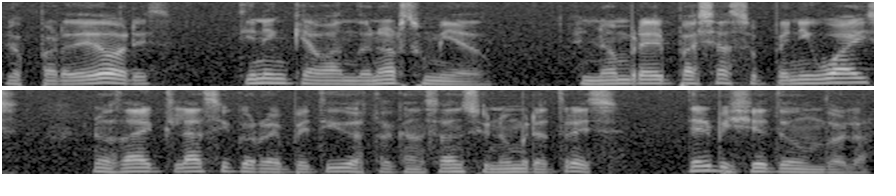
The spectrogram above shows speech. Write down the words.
los perdedores tienen que abandonar su miedo. El nombre del payaso Pennywise nos da el clásico repetido hasta el cansancio número 13, del billete de un dólar.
